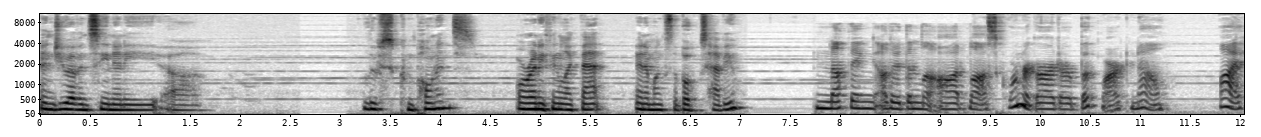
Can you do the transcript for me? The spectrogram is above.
And you haven't seen any, uh, loose components or anything like that in amongst the books, have you? Nothing other than the odd lost corner guard or bookmark, no. Why?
